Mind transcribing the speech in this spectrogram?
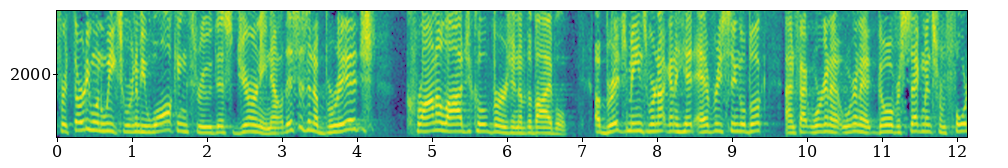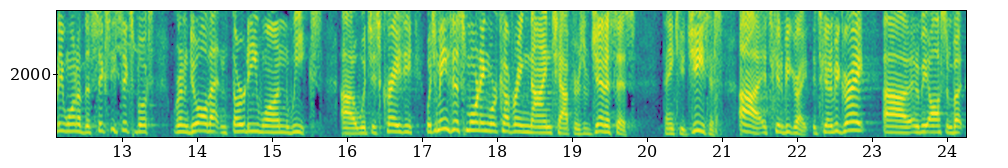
for 31 weeks, we're going to be walking through this journey. Now, this is an abridged chronological version of the Bible. Abridged means we're not going to hit every single book. In fact, we're going to, we're going to go over segments from 41 of the 66 books. We're going to do all that in 31 weeks, uh, which is crazy, which means this morning we're covering nine chapters of Genesis. Thank you, Jesus. Uh, it's going to be great. It's going to be great. Uh, it'll be awesome. But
